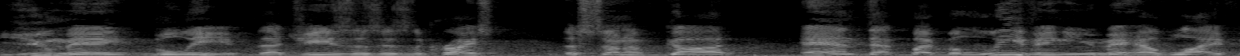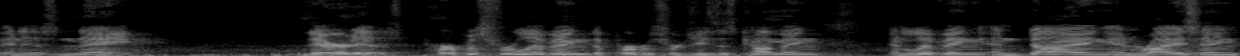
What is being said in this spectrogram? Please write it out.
you may believe that Jesus is the Christ, the Son of God, and that by believing you may have life in his name. There it is. Purpose for living, the purpose for Jesus coming and living and dying and rising.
